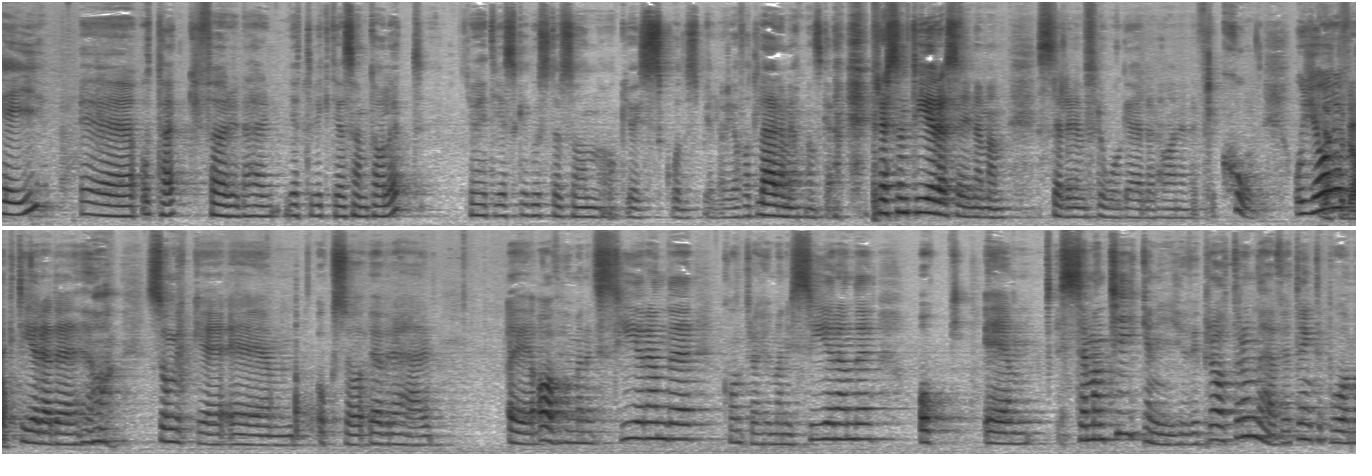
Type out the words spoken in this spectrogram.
Hej eh, och tack för det här jätteviktiga samtalet. Jag heter Jessica Gustafsson och jag är skådespelare. Jag har fått lära mig att man ska presentera sig när man ställer en fråga eller har en reflektion. Och jag Jättebra. reflekterade ja, så mycket eh, också över det här eh, avhumaniserande kontra humaniserande och eh, semantiken i hur vi pratar om det här. För jag tänkte på,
